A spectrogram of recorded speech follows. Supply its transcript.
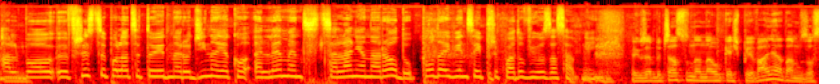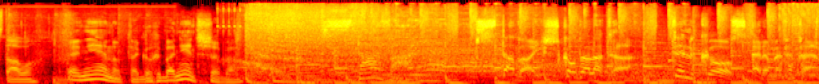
Albo y, wszyscy Polacy to jedna rodzina jako element scalania narodu. Podaj więcej przykładów i uzasadnień. Tak, żeby czasu na naukę śpiewania tam zostało. E, nie no, tego chyba nie trzeba. Wstawaj, wstawaj, szkoda lata. Tylko z RMFFM.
